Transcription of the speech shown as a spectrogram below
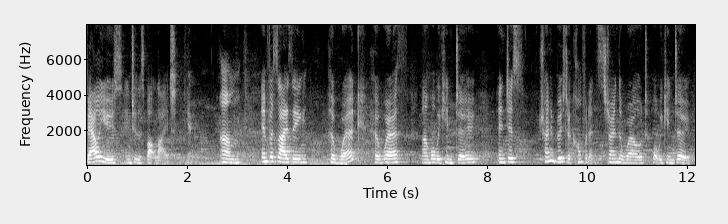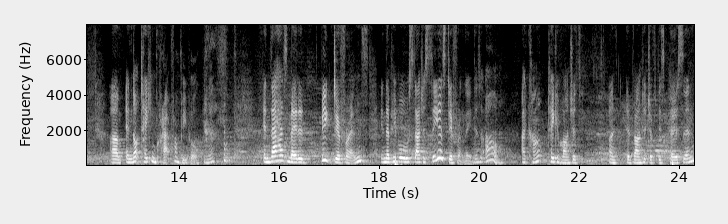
values into the spotlight, Yeah. um, emphasizing her work, her worth, um, what we can do, and just trying to boost her confidence, showing the world what we can do, um, and not taking crap from people. And that has made a big difference in that people start to see us differently. They say, "Oh, I can't take advantage advantage of this person,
